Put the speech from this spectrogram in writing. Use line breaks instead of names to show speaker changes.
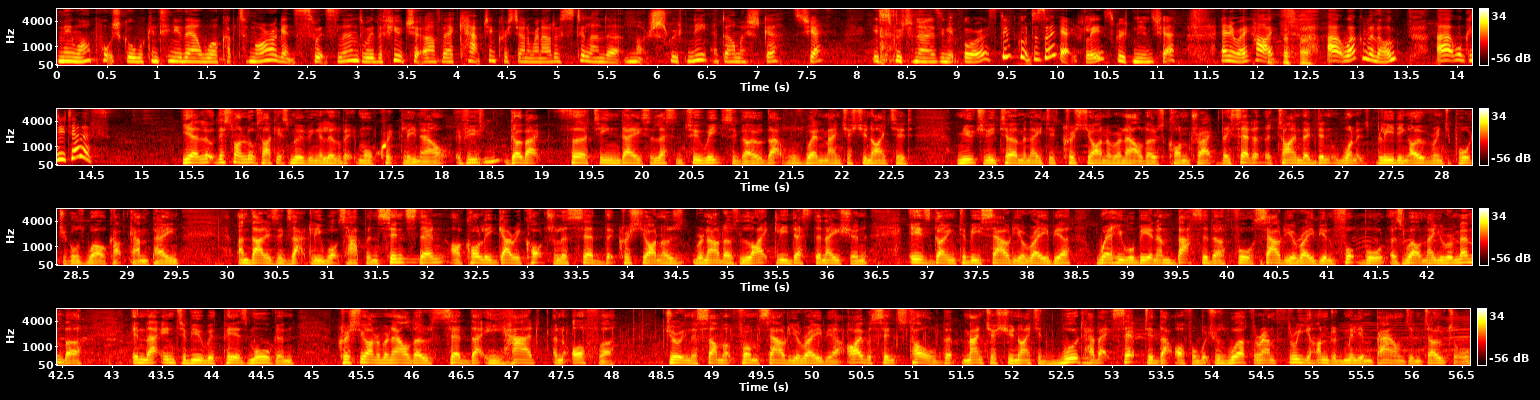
Meanwhile, Portugal will continue their World Cup tomorrow against Switzerland with the future of their captain Cristiano Ronaldo still under much scrutiny. Dharmesh Sheth is scrutinising it for us. Difficult to say, actually, scrutiny and Sheth. Anyway, hi. uh, welcome along. Uh, what can you tell us?
Yeah, look, this one looks like it's moving a little bit more quickly now. If you mm-hmm. go back 13 days, so less than two weeks ago, that was when Manchester United mutually terminated Cristiano Ronaldo's contract. They said at the time they didn't want it bleeding over into Portugal's World Cup campaign. And that is exactly what's happened. Since then, our colleague Gary Cotterill has said that Cristiano Ronaldo's likely destination is going to be Saudi Arabia, where he will be an ambassador for Saudi Arabian football as well. Now, you remember in that interview with Piers Morgan, Cristiano Ronaldo said that he had an offer during the summer from Saudi Arabia. I was since told that Manchester United would have accepted that offer, which was worth around 300 million pounds in total.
